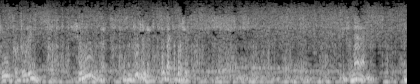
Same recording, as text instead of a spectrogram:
shoe protruding. Shoe? There's a foot in it. Pull back the bushes. It's a man. A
